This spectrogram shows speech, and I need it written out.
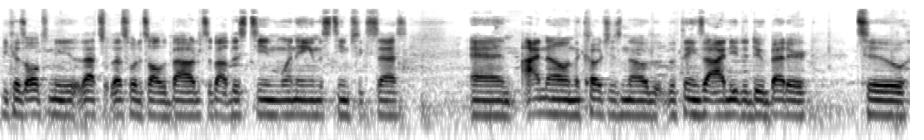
Because ultimately, that's that's what it's all about. It's about this team winning and this team's success. And I know, and the coaches know the, the things that I need to do better to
